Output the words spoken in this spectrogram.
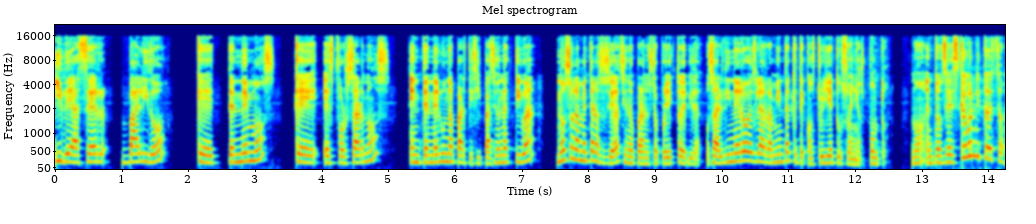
y de hacer válido que tenemos que esforzarnos en tener una participación activa, no solamente en la sociedad, sino para nuestro proyecto de vida. O sea, el dinero es la herramienta que te construye tus sueños, punto. ¿No? Entonces. Qué bonito esto.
